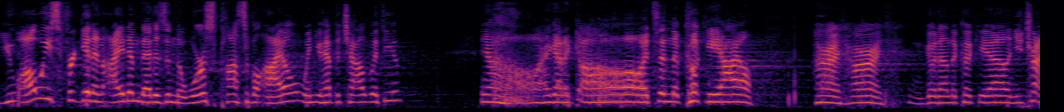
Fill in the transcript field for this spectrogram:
you always forget an item that is in the worst possible aisle when you have the child with you? And you're, oh, I gotta go. Oh, it's in the cookie aisle all right, all right. And go down the cookie aisle and you try.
